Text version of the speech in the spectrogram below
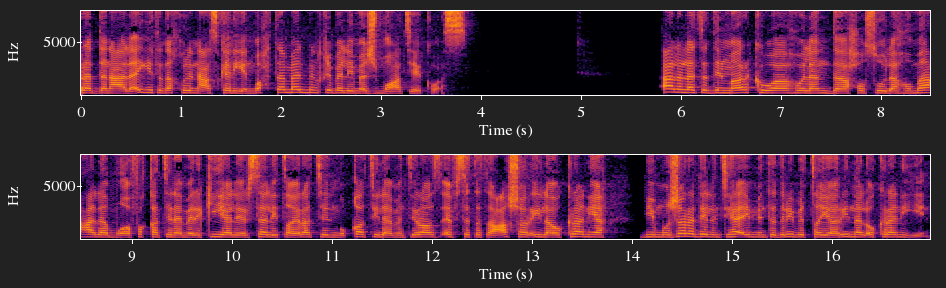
ردا على أي تدخل عسكري محتمل من قبل مجموعة إكواس. أعلنت الدنمارك وهولندا حصولهما على موافقة أمريكية لإرسال طائرات مقاتلة من طراز F-16 إلى أوكرانيا بمجرد الانتهاء من تدريب الطيارين الأوكرانيين.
